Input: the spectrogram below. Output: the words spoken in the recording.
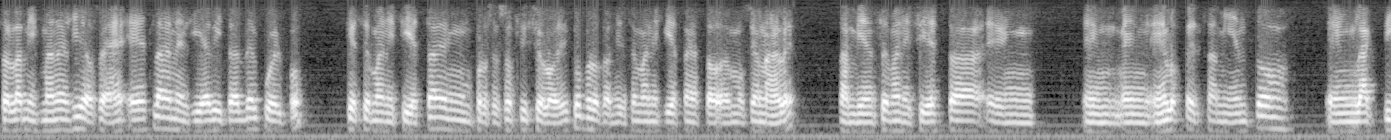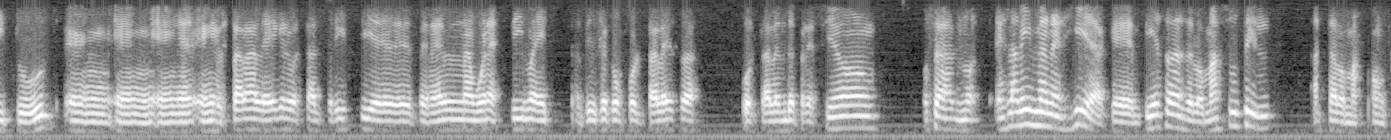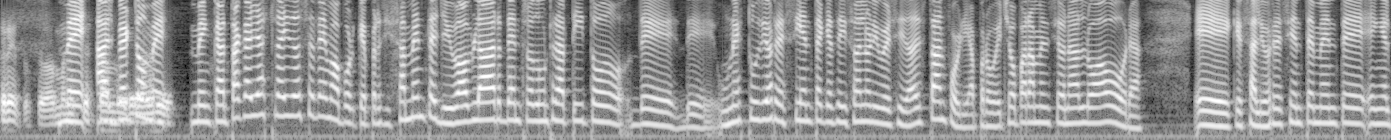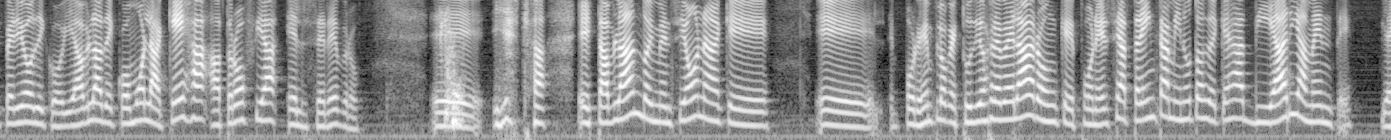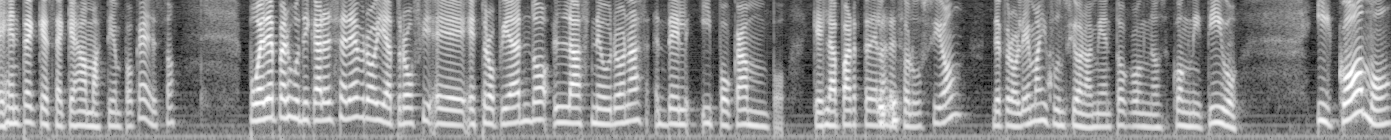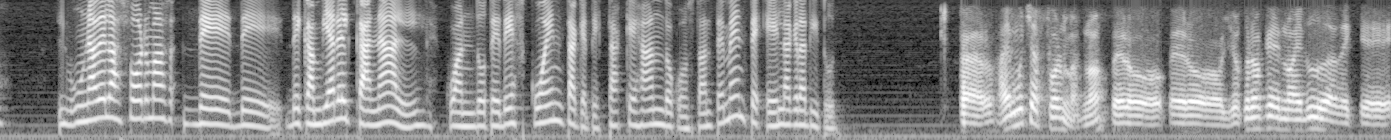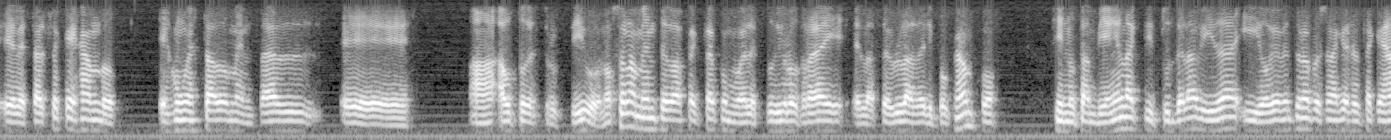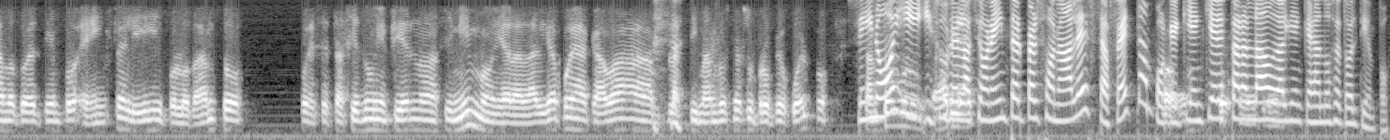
son la misma energía. O sea, es, la energía vital del cuerpo que se manifiesta en procesos fisiológicos, pero también se manifiesta en estados emocionales, también se manifiesta en, en, en, en los pensamientos, en la actitud, en, en, en, en el estar alegre o estar triste, tener una buena estima y sentirse con fortaleza o estar en depresión. O sea, no, es la misma energía que empieza desde lo más sutil hasta lo más concreto. Se va Me, Alberto, me encanta que hayas traído ese tema porque precisamente yo iba a hablar dentro de un ratito de, de un estudio reciente que se hizo en la Universidad de Stanford y aprovecho para mencionarlo ahora, eh, que salió recientemente en el periódico y habla de cómo la queja atrofia el cerebro. Eh, y está, está hablando y menciona que eh, por ejemplo, que estudios revelaron que ponerse a 30 minutos de queja diariamente, y hay gente que se queja más tiempo que eso, puede perjudicar el cerebro y eh, estropeando las neuronas del hipocampo, que es la parte de la resolución de problemas y funcionamiento cognitivo. Y cómo una de las formas de, de, cambiar el canal cuando te des cuenta que te estás quejando constantemente es la gratitud. Claro, hay muchas formas, ¿no? Pero, pero yo creo que no hay duda de que el estarse quejando es un estado mental eh, autodestructivo. No solamente va a afectar, como el estudio lo trae, en las células del hipocampo, sino también en la actitud de la vida y obviamente una persona que se está quejando todo el tiempo es infeliz y por lo tanto pues se está haciendo un infierno a sí mismo y a la larga pues acaba lastimándose su propio cuerpo. Sí, no, y, sus relaciones interpersonales se afectan porque ¿quién quiere estar al lado de alguien quejándose todo el tiempo?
